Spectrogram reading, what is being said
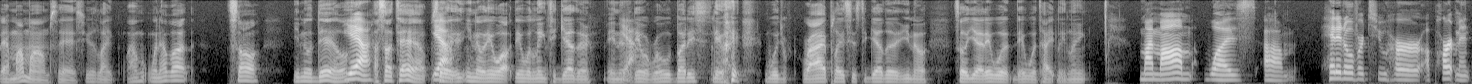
that my mom said, she was like, whenever I saw, you know, Dale, Yeah. I saw Tab. Yeah. So you know, they were they were linked together, and Yeah. they were road buddies. They would, would ride places together. You know, so yeah, they were they were tightly linked. My mom was um, headed over to her apartment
